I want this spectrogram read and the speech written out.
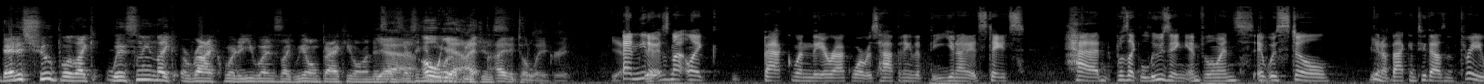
That is true, but like when something like Iraq, where the UN's like, we don't back you on this. Yeah. That's, that's oh yeah. I, I totally agree. Yeah. And you know, it's not like back when the Iraq War was happening that the United States had was like losing influence. It was still, you know, back in 2003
